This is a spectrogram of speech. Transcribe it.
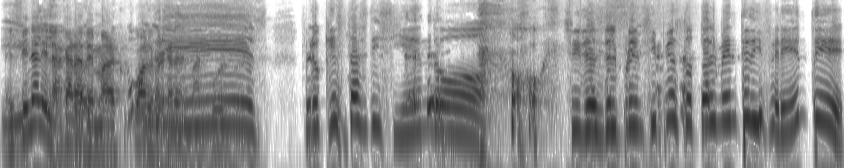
El final y la cara de Mark ¿Cómo Wahlberg. ¿Pero qué estás diciendo? si desde el principio es totalmente diferente.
